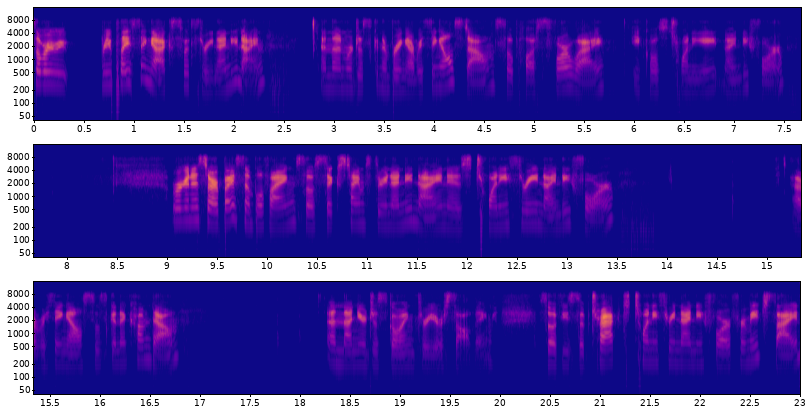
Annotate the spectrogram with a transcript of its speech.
So we're re replacing x with 399. And then we're just going to bring everything else down. So plus 4y equals 2894. We're going to start by simplifying. So 6 times 399 is 2394. Everything else is going to come down. And then you're just going through your solving. So if you subtract 2394 from each side,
